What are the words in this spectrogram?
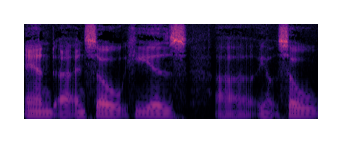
and uh, and so he is. Uh, you know, so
